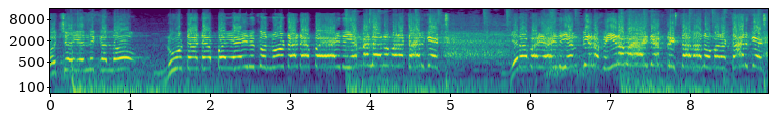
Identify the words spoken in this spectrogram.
వచ్చే ఎన్నికల్లో నూట డెబ్బై ఐదుకు నూట డెబ్బై ఐదు ఎమ్మెల్యేలు మన టార్గెట్. ఇరవై ఐదు ఎంపీలకు ఇరవై ఐదు ఎంపీ స్థానాలు మన టార్గెట్.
